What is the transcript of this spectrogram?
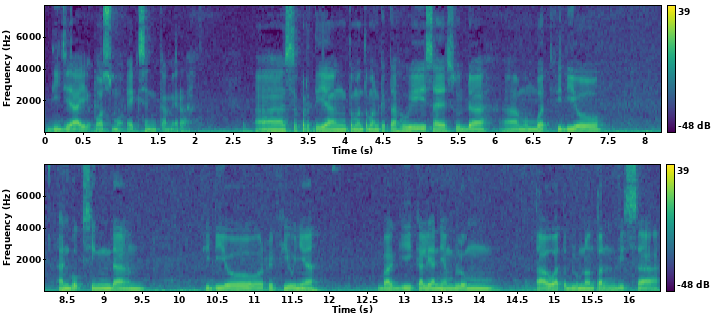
DJI Osmo Action Camera. Uh, seperti yang teman-teman ketahui, saya sudah uh, membuat video unboxing dan video reviewnya. Bagi kalian yang belum tahu atau belum nonton, bisa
